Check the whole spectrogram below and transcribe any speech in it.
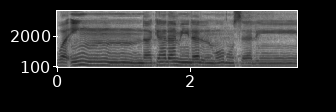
وإنك لمن المرسلين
